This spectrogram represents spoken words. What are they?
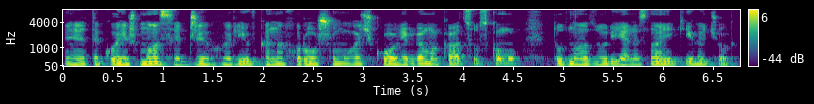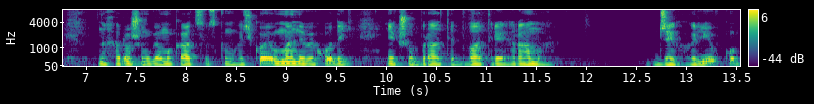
Е, Такої ж маси джиг-голівка на хорошому гачкові гамакацовському. Тут на азурі я не знаю, який гачок. На хорошому гамакацовському гачкові у мене виходить, якщо брати 2-3 грама джиг-голівку,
